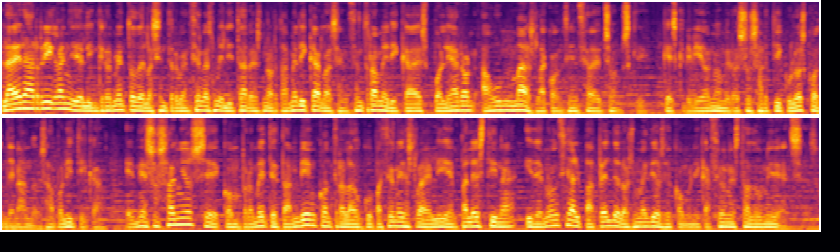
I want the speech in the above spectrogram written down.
La era Reagan y el incremento de las intervenciones militares norteamericanas en Centroamérica espolearon aún más la conciencia de Chomsky, que escribió numerosos artículos condenando esa política. En esos años se compromete también contra la ocupación israelí en Palestina y denuncia el papel de los medios de comunicación estadounidenses.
